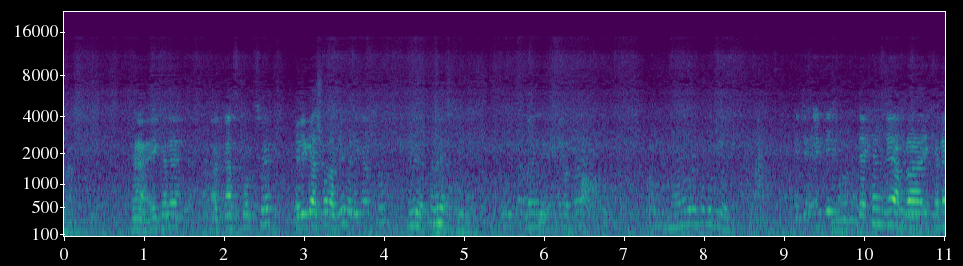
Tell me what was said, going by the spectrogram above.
হ্যাঁ, হ্যাঁ এখানে কাজ করছে এদিকে আসো রাজীব এদিকে আসো দেখেন যে আমরা এখানে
